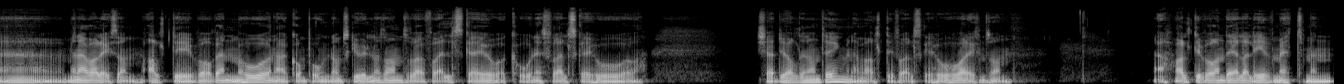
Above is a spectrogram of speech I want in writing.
Eh, men jeg var liksom alltid vår venn med henne, og når jeg kom på ungdomsskolen og sånn, så var jeg forelska i henne, og kronisk forelska i henne, og Skjedde jo aldri noen ting, men jeg var alltid forelska i henne. Hun var liksom sånn Ja, alltid vært en del av livet mitt, men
